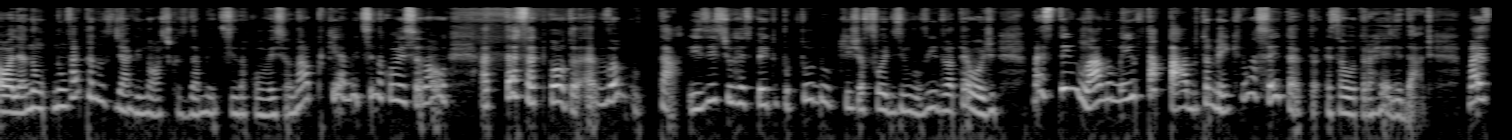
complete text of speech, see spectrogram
olha, não, não vai pelos diagnósticos da medicina convencional, porque a medicina convencional, até certo ponto, é, vamos, tá, existe o respeito por tudo que já foi desenvolvido até hoje, mas tem um lado meio tapado também, que não aceita essa outra realidade. Mas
